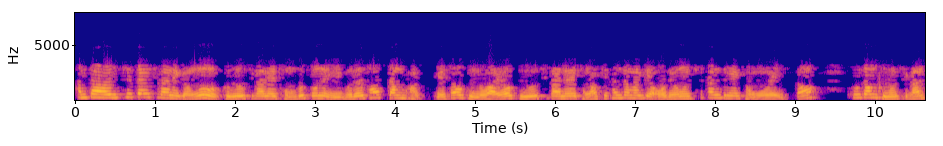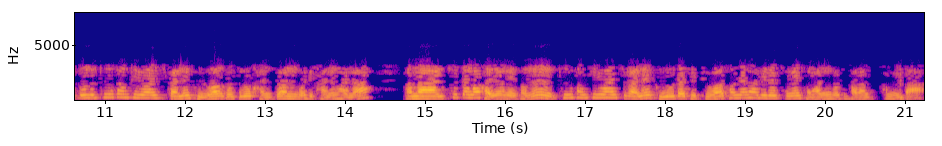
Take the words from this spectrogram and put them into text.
한편 출장 시간의 경우 근로시간의 전부 또는 일부를 사업장 밖에서 근로하여 근로시간을 정확히 산정하기 어려운 출장 등의 경우에 있어 소정 근로시간 또는 통상 필요한 시간을 근로한 것으로 간주하는 것이 가능하나 다만 출장과 관련해서는 통상 필요한 시간을 근로자 대표와 서면 합의를 통해 정하는 것이 바람직합니다.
